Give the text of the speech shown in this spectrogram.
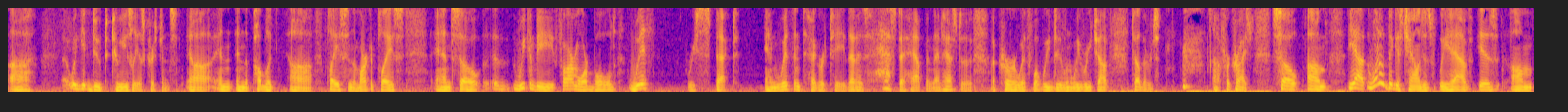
Uh, we get duped too easily as Christians uh, in in the public uh, place, in the marketplace, and so uh, we can be far more bold with respect and with integrity. That is, has to happen. That has to occur with what we do when we reach out to others. Uh, for Christ. So, um, yeah, one of the biggest challenges we have is um,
